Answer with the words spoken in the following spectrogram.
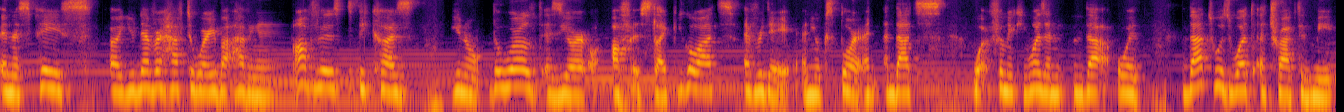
in a space. Uh, you never have to worry about having an office because you know the world is your office. Like you go out every day and you explore, and, and that's what filmmaking was, and that would that was what attracted me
